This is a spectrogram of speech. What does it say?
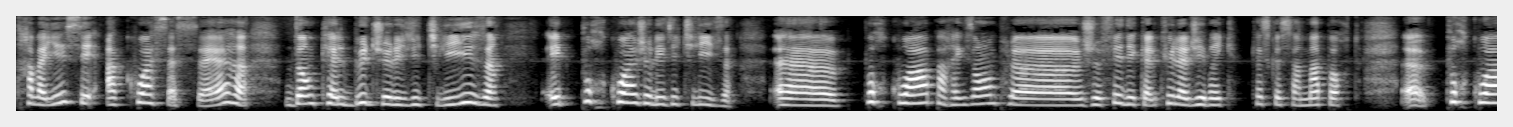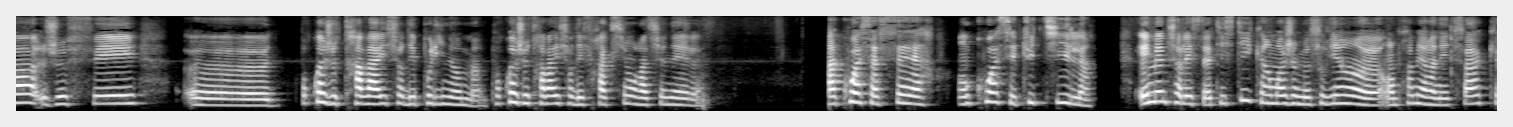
travailler, c'est à quoi ça sert, dans quel but je les utilise et pourquoi je les utilise. Pourquoi, par exemple, je fais des calculs algébriques? Qu'est-ce que ça m'apporte? Euh, Pourquoi je fais euh, pourquoi je travaille sur des polynômes? Pourquoi je travaille sur des fractions rationnelles? À quoi ça sert? En quoi c'est utile? Et même sur les statistiques, hein, moi je me souviens euh, en première année de fac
